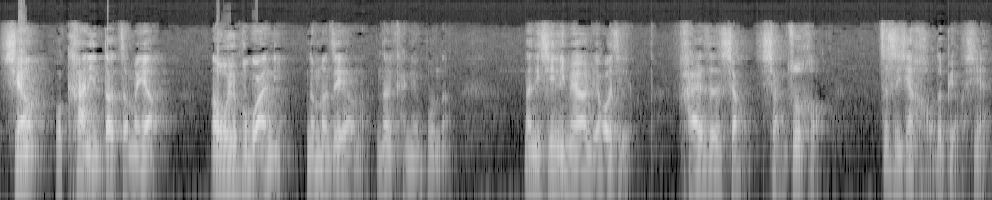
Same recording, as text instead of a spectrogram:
行？我看你到怎么样，那我就不管你，能不能这样呢？那肯定不能。那你心里面要了解，孩子想想做好，这是一件好的表现。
